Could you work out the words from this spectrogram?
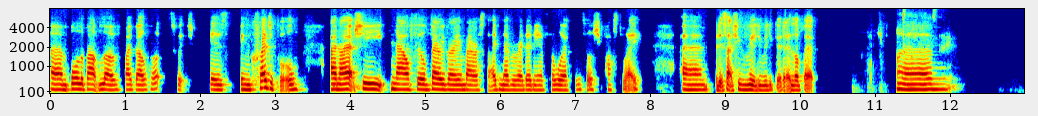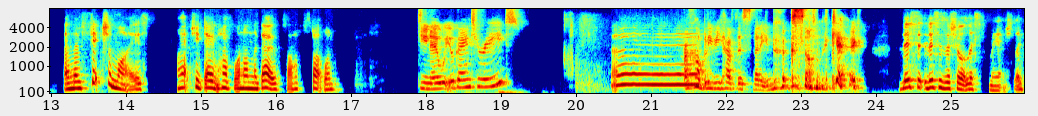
um, All About Love by Bell Hooks, which is incredible. And I actually now feel very, very embarrassed that I'd never read any of her work until she passed away. Um, but it's actually really, really good. I love it. Um, and then fiction wise, I actually don't have one on the go, so I'll have to start one. Do you know what you're going to read? I Uh, can't believe you have this many books on the go. this this is a short list for me actually.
